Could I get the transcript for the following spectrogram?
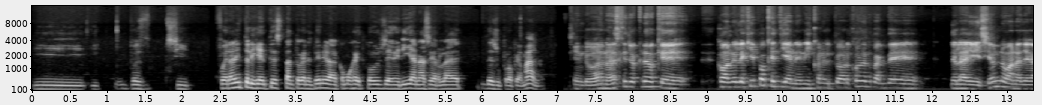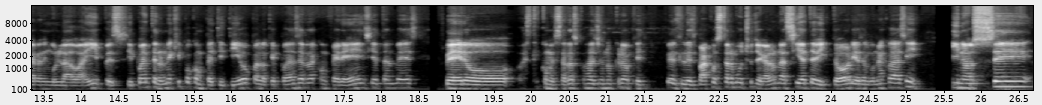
Y, pues si fueran inteligentes, tanto gerente general como head coach deberían hacerla de, su propia mano. Sin duda, no es que yo creo que con el equipo que tienen y con el peor quarterback de, la división no van a llegar a ningún lado ahí. Pues sí pueden tener un equipo competitivo para lo que pueda hacer la conferencia, tal vez, pero es que como están las cosas, yo no creo que pues, les va a costar mucho llegar a unas siete victorias, alguna cosa así. Y no sé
